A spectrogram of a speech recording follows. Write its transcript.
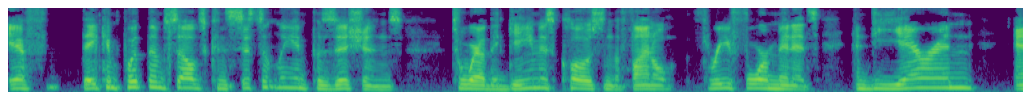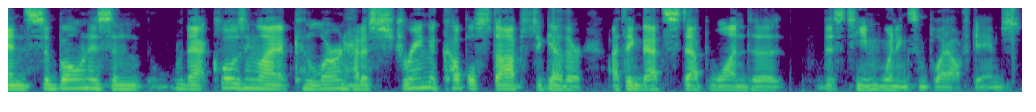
if they can put themselves consistently in positions to where the game is close in the final three, four minutes, and De'Aaron and Sabonis and that closing lineup can learn how to string a couple stops together, I think that's step one to this team winning some playoff games.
